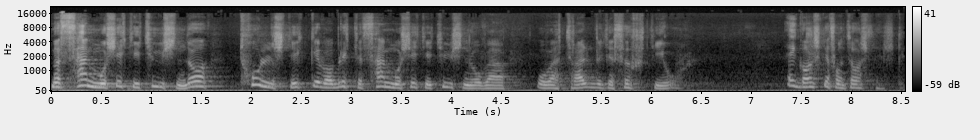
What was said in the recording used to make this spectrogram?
Men 75 000, da tolv stykker var blitt til 75 000 over, over 30-40 år. Det er ganske fantastisk.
